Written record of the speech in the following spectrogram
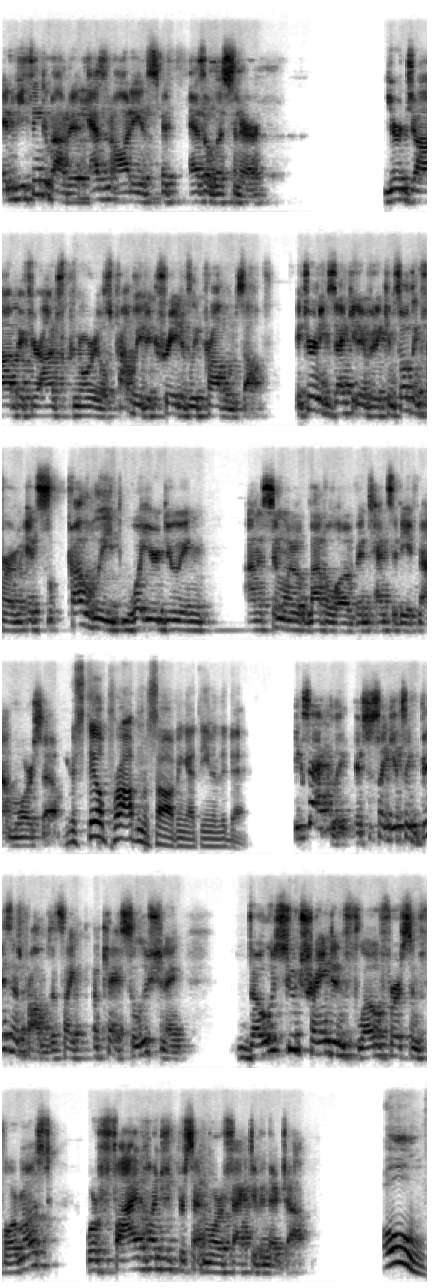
And if you think about it as an audience, if, as a listener, your job, if you're entrepreneurial, is probably to creatively problem solve. If you're an executive at a consulting firm, it's probably what you're doing on a similar level of intensity, if not more so. You're still problem solving at the end of the day. Exactly. It's just like it's like business problems. It's like, okay, solutioning. Those who trained in flow first and foremost were 500% more effective in their job. Oh,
